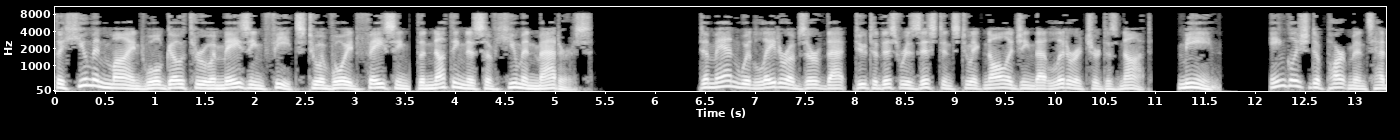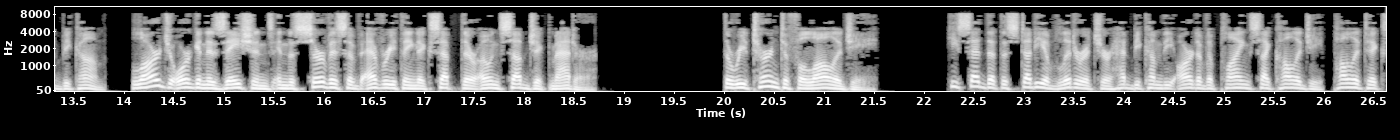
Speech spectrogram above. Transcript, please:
The human mind will go through amazing feats to avoid facing the nothingness of human matters. De Man would later observe that, due to this resistance to acknowledging that literature does not mean, English departments had become large organizations in the service of everything except their own subject matter. The return to philology. He said that the study of literature had become the art of applying psychology, politics,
